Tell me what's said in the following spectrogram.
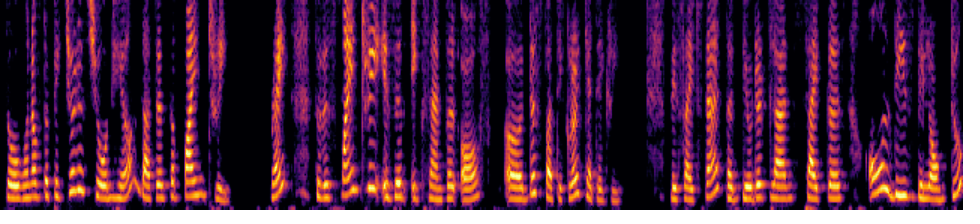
So one of the picture is shown here that is the pine tree right? So this pine tree is an example of uh, this particular category. Besides that the deodar plants cycas all these belong to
